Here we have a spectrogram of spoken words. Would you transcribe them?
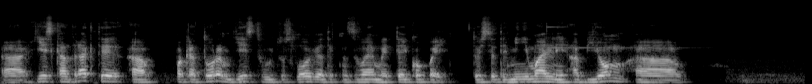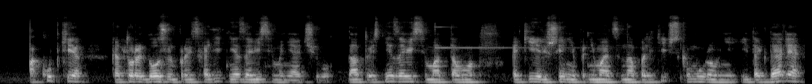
а, есть контракты, по которым действуют условия так называемой take-or-pay. То есть это минимальный объем покупки который должен происходить независимо ни от чего. Да? То есть независимо от того, какие решения принимаются на политическом уровне и так далее,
